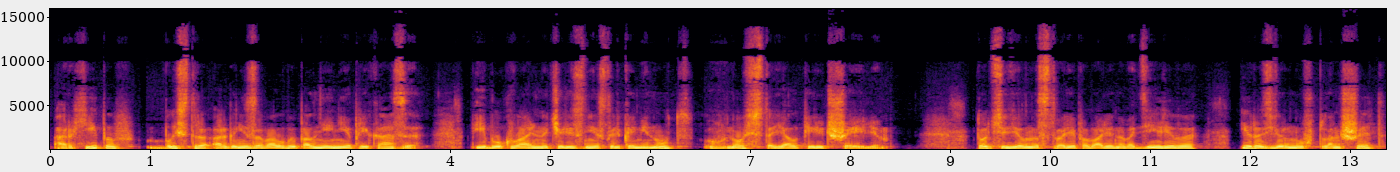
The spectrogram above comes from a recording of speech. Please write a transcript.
Архипов быстро организовал выполнение приказа и буквально через несколько минут вновь стоял перед Шейлем. Тот сидел на стволе поваленного дерева и, развернув планшет,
